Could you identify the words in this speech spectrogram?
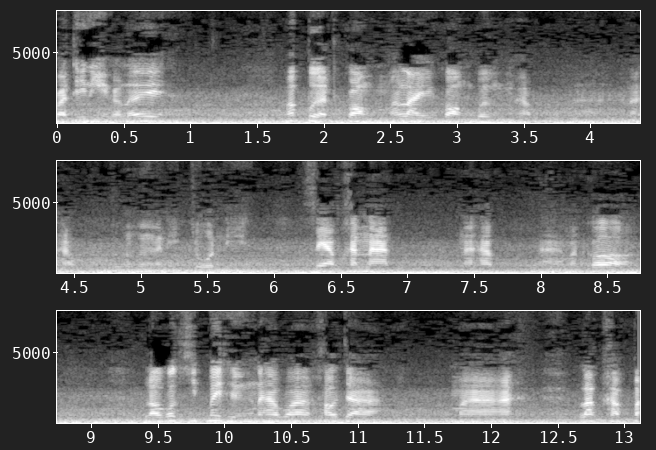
บัตรที่นี่ก็เลย มาเปิดกล่องอะไรกล่องเบิงครับนะครับมือนนี้โจรนี้แสบขนาดนะครับ อ่า มันก็เราก็คิดไม่ถึงนะครับว่าเขาจะ มาลักขับไป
